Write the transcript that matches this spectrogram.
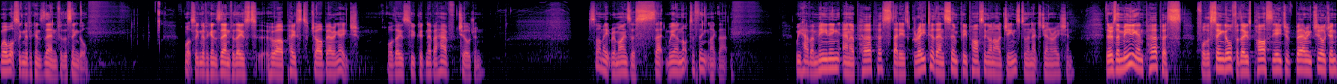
Well, what significance then for the single? What significance then for those who are post childbearing age or those who could never have children? Psalm 8 reminds us that we are not to think like that. We have a meaning and a purpose that is greater than simply passing on our genes to the next generation. There is a meaning and purpose for the single, for those past the age of bearing children,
